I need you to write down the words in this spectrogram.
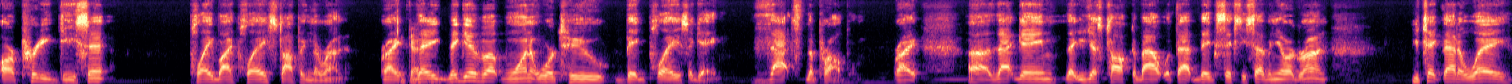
are pretty decent play by play stopping the run, right? Okay. They they give up one or two big plays a game. That's the problem, right? Uh, that game that you just talked about with that big 67 yard run, you take that away,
